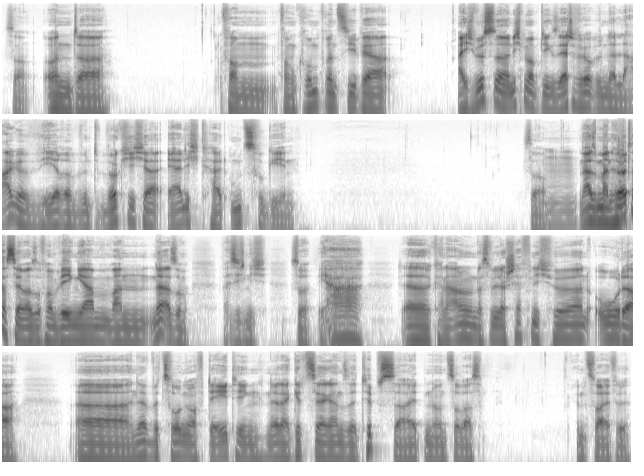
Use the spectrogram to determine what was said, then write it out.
So, und äh, vom, vom Grundprinzip her, ich wüsste noch nicht mal, ob die Gesellschaft überhaupt in der Lage wäre, mit wirklicher Ehrlichkeit umzugehen. So. Mhm. Also man hört das ja immer so von wegen, ja, man, ne, also, weiß ich nicht, so, ja, äh, keine Ahnung, das will der Chef nicht hören oder, äh, ne, bezogen auf Dating, ne, da gibt es ja ganze Tippsseiten und sowas. Im Zweifel.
